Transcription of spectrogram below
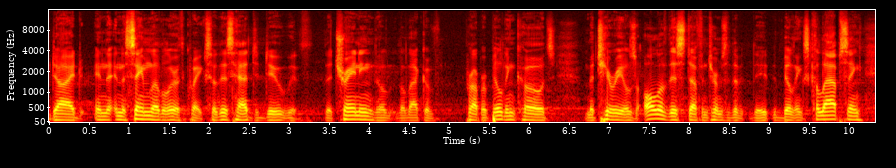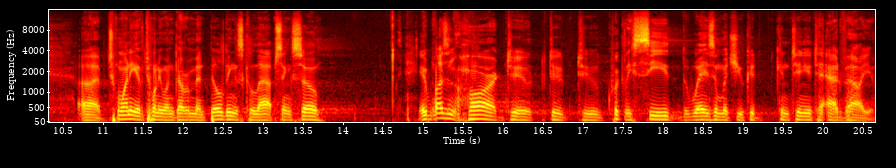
died in the, in the same level earthquake. So this had to do with the training, the, the lack of proper building codes, materials, all of this stuff in terms of the, the, the buildings collapsing, uh, 20 of 21 government buildings collapsing. So it wasn't hard to, to, to quickly see the ways in which you could continue to add value.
